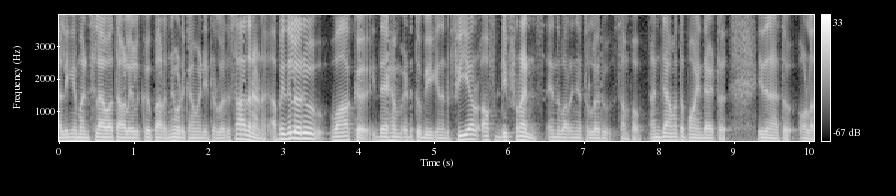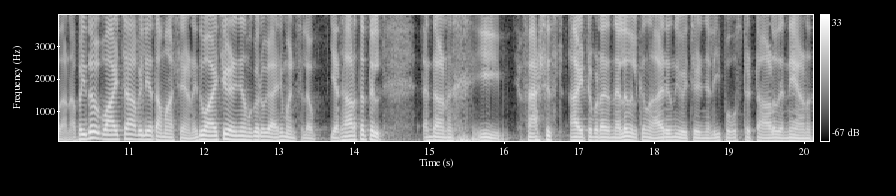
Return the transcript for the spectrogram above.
അല്ലെങ്കിൽ മനസ്സിലാവാത്ത ആളുകൾക്ക് പറഞ്ഞു കൊടുക്കാൻ വേണ്ടിയിട്ടുള്ള ഒരു സാധനമാണ്. അപ്പോൾ ഇതിലൊരു വാക്ക് ഇദ്ദേഹം എടുത്ത് ഉപയോഗിക്കുന്നുണ്ട്. ഫിയർ ഓഫ് ഡിഫറൻസ് എന്ന് പറഞ്ഞിട്ടുള്ളൊരു സംഭവം. അഞ്ചാമത്തെ പോയിന്റായിട്ട് ഇതിനകത്ത് ഉള്ളതാണ്. അപ്പോൾ ഇത് വായിച്ച വലിയ തമാശയാണ്. ഇത് വായിച്ചു കഴിഞ്ഞാൽ നമുക്കൊരു കാര്യം മനസ്സിലാവും. യഥാർത്ഥത്തിൽ എന്താണ് ഈ ഫാഷിസ്റ്റ് ആയിട്ട് ഇവിടെ നിലനിൽക്കുന്ന ആരെന്ന് ചോദിച്ചു കഴിഞ്ഞാൽ ഈ പോസ്റ്റ് ഇട്ട ആൾ തന്നെയാണ്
